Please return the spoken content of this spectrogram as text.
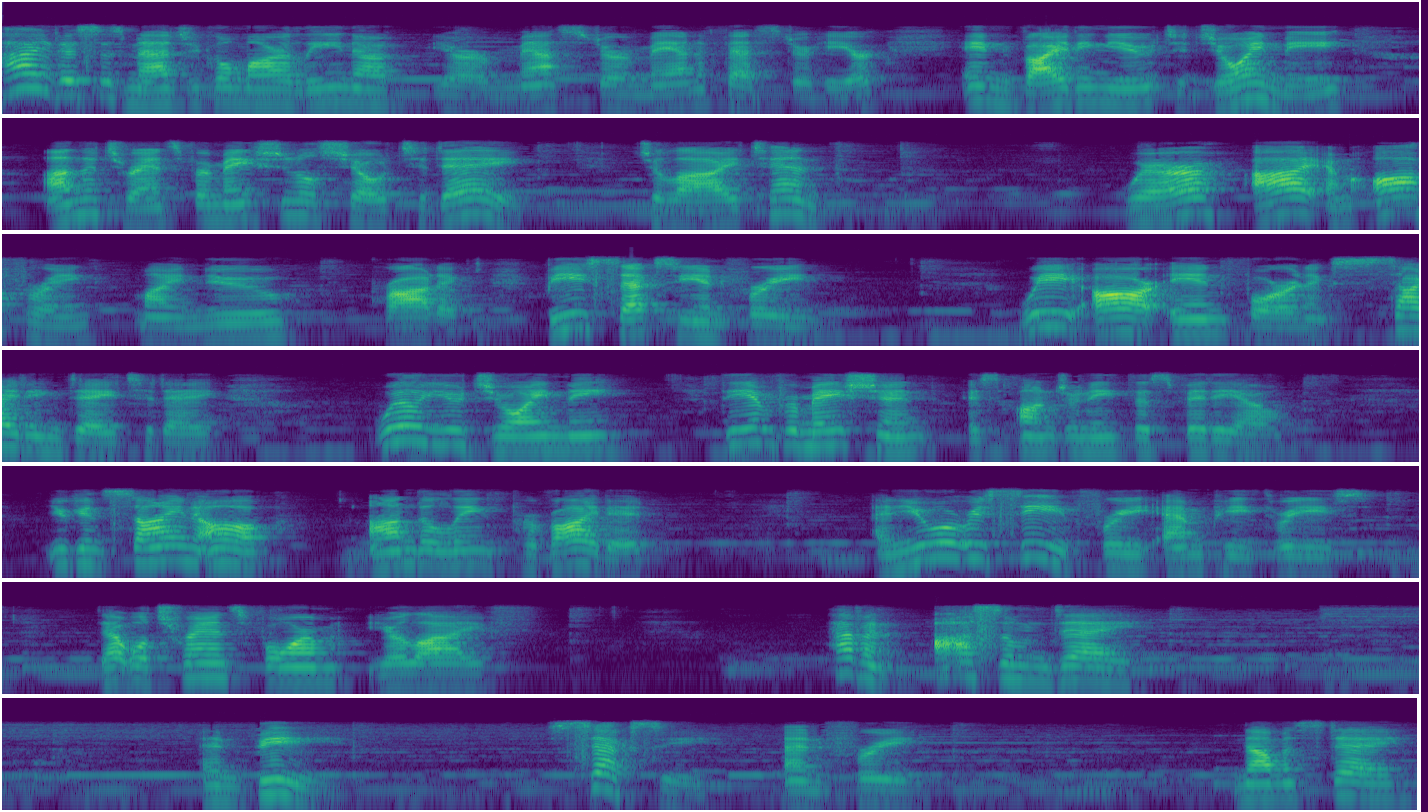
Hi, this is Magical Marlena, your master manifester here, inviting you to join me on the transformational show today, July 10th, where I am offering my new product, Be Sexy and Free. We are in for an exciting day today. Will you join me? The information is underneath this video. You can sign up on the link provided and you will receive free MP3s that will transform your life. Have an awesome day and be sexy and free. Namaste.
